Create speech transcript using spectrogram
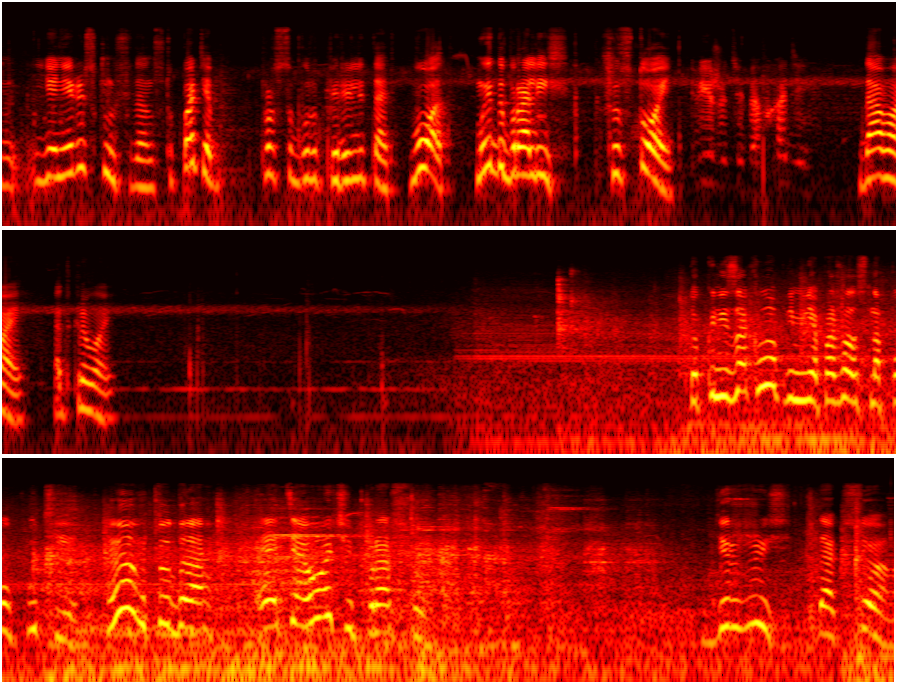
Ну, я не рискну сюда наступать, я просто буду перелетать. Вот, мы добрались. Шестой. Вижу тебя, входи. Давай, открывай. Только не заклопни меня, пожалуйста, на полпути. Эх, туда. Я тебя очень прошу. Держись. Так, все.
